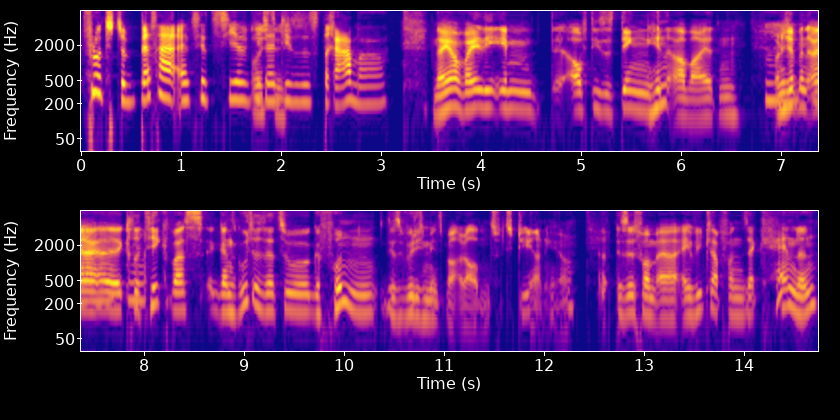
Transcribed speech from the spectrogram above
Flutschte besser als jetzt hier wieder Richtig. dieses Drama. Naja, weil die eben auf dieses Ding hinarbeiten. Und ich habe in einer ja, äh, Kritik was ganz Gutes dazu gefunden, das würde ich mir jetzt mal erlauben zu zitieren hier. Das ist vom äh, AV Club von Zach Hanlon.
